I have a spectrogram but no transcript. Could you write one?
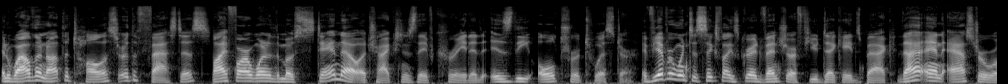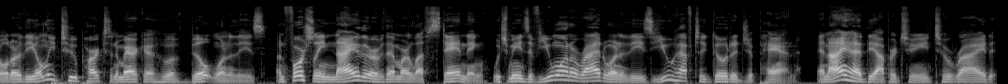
And while they're not the tallest or the fastest, by far one of the most standout attractions they've created is the Ultra Twister. If you ever went to Six Flags Great Adventure a few decades back, that and Astroworld are the only two parks in America who have built one of these. Unfortunately, neither of them are left standing, which means if you want to ride one of these, you have to go to Japan and I had the opportunity to ride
